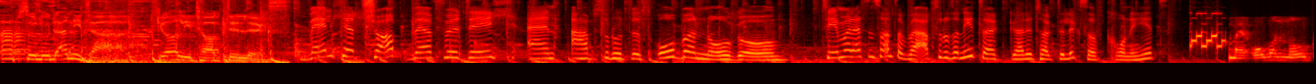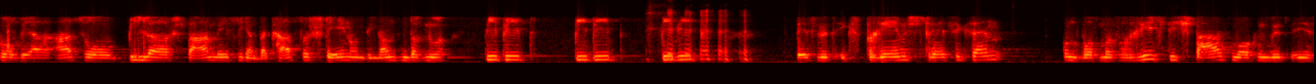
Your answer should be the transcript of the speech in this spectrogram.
Absolut Anita. Girlie Talk Deluxe. Welcher Job wäre für dich ein absolutes Ober-No-Go? Thema letzten Sonntag bei Absolut Anita, Girlie Talk Deluxe auf Krone Hit. Mein Ober-No-Go wäre auch so Bilder sparmäßig an der Kasse stehen und den ganzen Tag nur piep, piep, piep, piep, piep, piep. Das wird extrem stressig sein. Und was mir so richtig Spaß machen wird, ist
